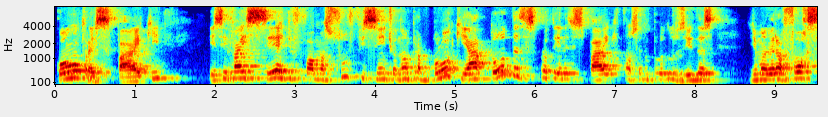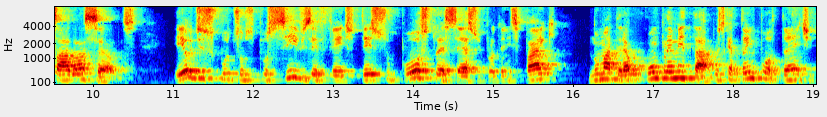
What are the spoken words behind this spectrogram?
contra a spike e se vai ser de forma suficiente ou não para bloquear todas as proteínas spike que estão sendo produzidas de maneira forçada nas células. Eu discuto sobre os possíveis efeitos desse suposto excesso de proteína spike no material complementar. Por isso que é tão importante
